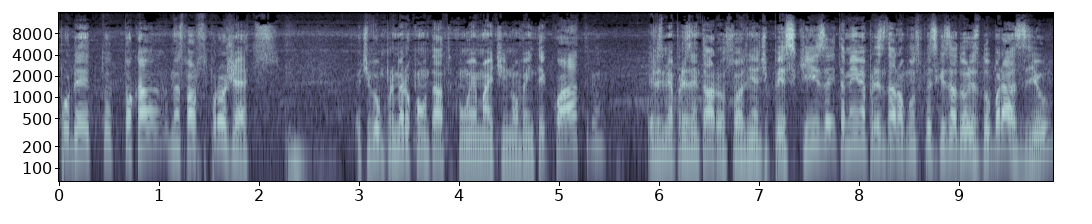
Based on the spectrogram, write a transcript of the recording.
poder tocar meus próprios projetos. Eu tive um primeiro contato com o MIT em 94. Eles me apresentaram a sua linha de pesquisa e também me apresentaram alguns pesquisadores do Brasil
